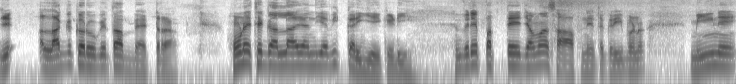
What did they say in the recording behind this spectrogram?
ਜੇ ਅਲੱਗ ਕਰੋਗੇ ਤਾਂ ਬੈਟਰ ਆ। ਹੁਣ ਇੱਥੇ ਗੱਲ ਆ ਜਾਂਦੀ ਆ ਵੀ ਕਰੀਏ ਕਿਹੜੀ? ਵੀਰੇ, ਪੱਤੇ ਜਮਾਂ ਸਾਫ਼ ਨੇ ਤਕਰੀਬਨ। ਮੀਂਹ ਨੇ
